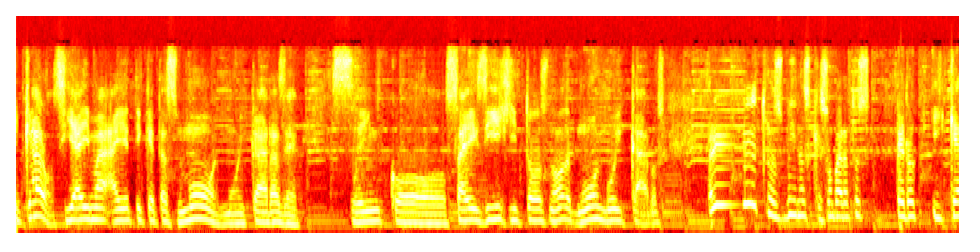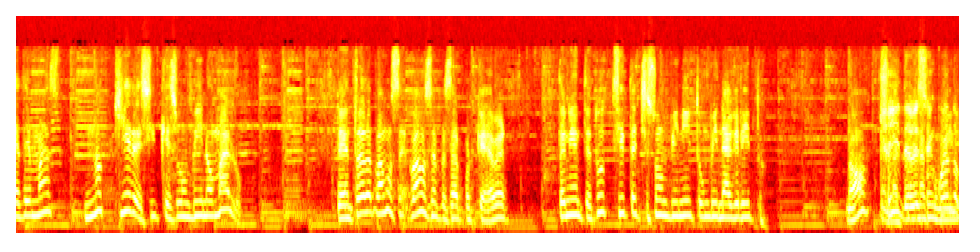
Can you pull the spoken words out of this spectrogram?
Y claro, sí hay, hay etiquetas muy, muy caras de cinco, seis dígitos, ¿no? Muy, muy caros. Pero hay otros vinos que son baratos, pero y que además no quiere decir que es un vino malo. De entrada, vamos vamos a empezar porque, a ver, teniente, tú sí te echas un vinito, un vinagrito, ¿no? Sí, de vez en cuando,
